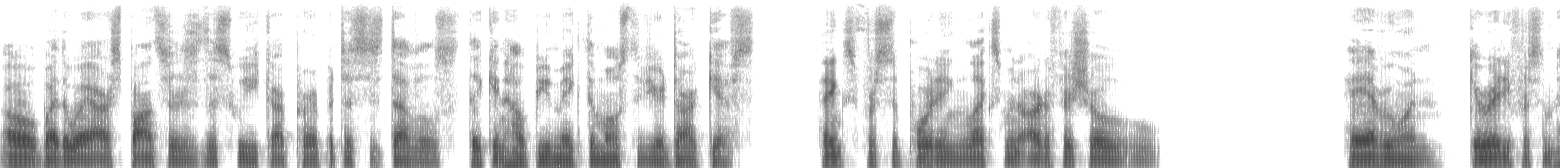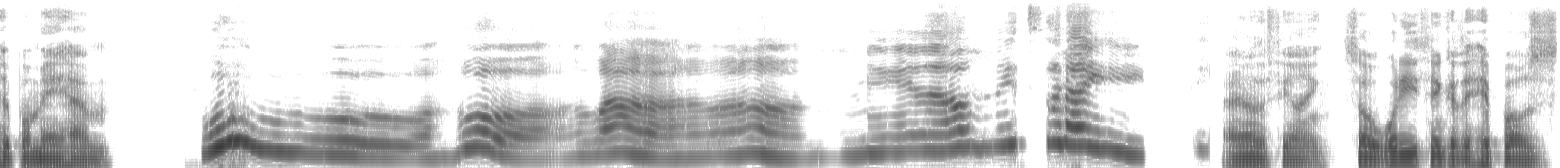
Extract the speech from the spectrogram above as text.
Oh, by the way, our sponsors this week are Peripetus's Devils. They can help you make the most of your dark gifts. Thanks for supporting Lexman Artificial. Hey everyone, get ready for some hippo mayhem. Woo! Oh, wow. It's tonight. I know the feeling. So, what do you think of the hippos?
